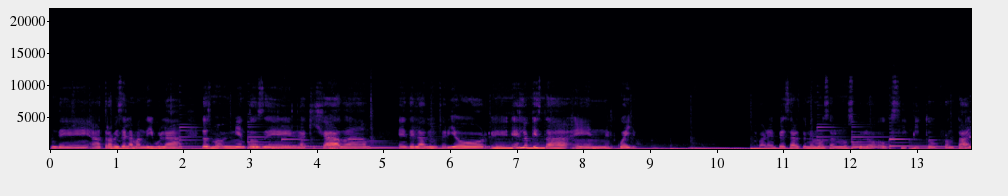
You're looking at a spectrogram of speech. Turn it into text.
de, a través de la mandíbula, los movimientos de la quijada, eh, del labio inferior, eh, es lo que está en el cuello. Para empezar tenemos al músculo occipito frontal.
